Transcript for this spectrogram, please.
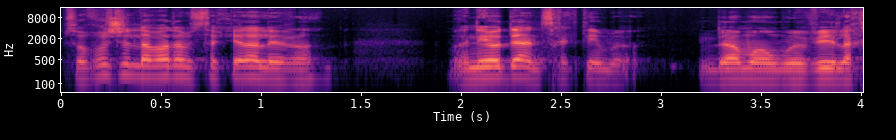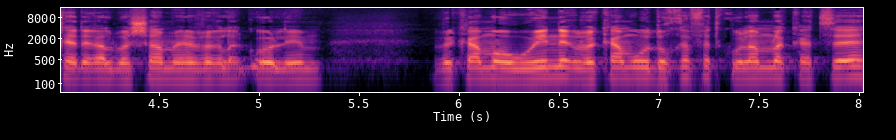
בסופו של דבר אתה מסתכל על ערן, ואני יודע, אני שחקתי עם ערן, אני יודע מה הוא מביא לחדר הלבשה מעבר לגולים, וכמה הוא ווינר וכמה הוא דוחף את כולם לקצה.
